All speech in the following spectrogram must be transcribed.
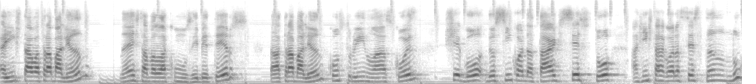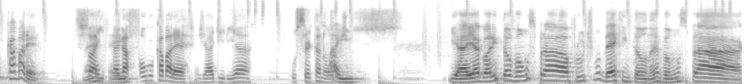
A gente estava trabalhando, né? Estava lá com os ribeteiros Tava trabalhando, construindo lá as coisas. Chegou, deu 5 horas da tarde, sextou. A gente tá agora sextando no cabaré. Isso né? aí, é pega é fogo o cabaré. Já diria o sertanojo. Aí. E aí agora então vamos para o último deck então, né? Vamos para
